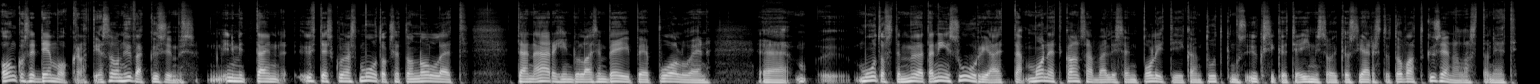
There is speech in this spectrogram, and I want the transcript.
onko se demokratia? Se on hyvä kysymys. Nimittäin yhteiskunnassa muutokset on olleet tämän äärihindulaisen BIP-puolueen muutosten myötä niin suuria, että monet kansainvälisen politiikan tutkimusyksiköt ja ihmisoikeusjärjestöt ovat kyseenalaistaneet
